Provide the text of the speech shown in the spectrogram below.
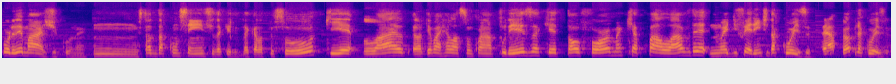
poder mágico, né? Um estado da consciência daquele, daquela pessoa, que é lá, ela tem uma relação com a natureza que é tal forma que a palavra não é diferente da coisa, é a própria coisa.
